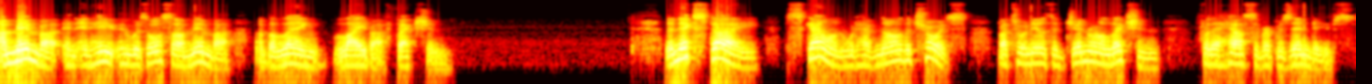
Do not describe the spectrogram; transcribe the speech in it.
A member, and, and he who was also a member of the Lang Labor faction. The next day, Scullin would have no other choice but to announce a general election for the House of Representatives.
